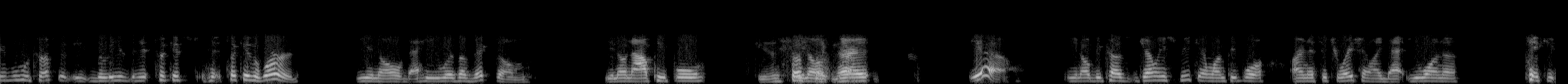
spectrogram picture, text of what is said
people who trusted believed it took his it took his word. You know that he was a victim. You know now people. Suspect you know, now. Yeah, you know, because generally speaking, when people are in a situation like that, you want to take you,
